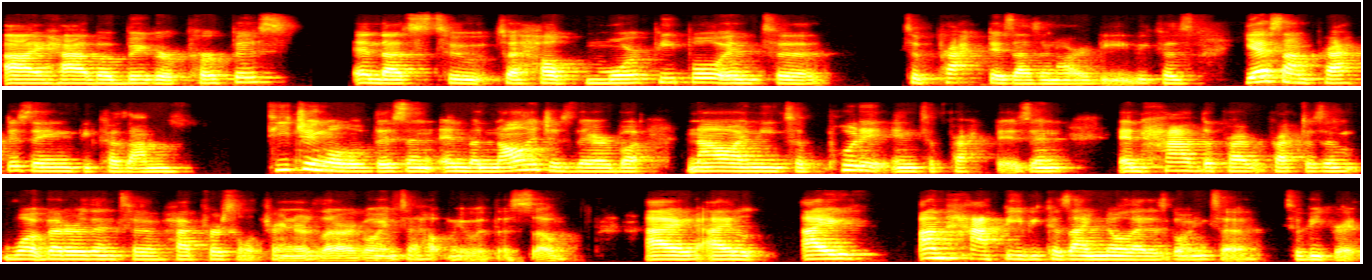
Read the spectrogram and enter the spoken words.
I have a bigger purpose, and that's to to help more people and to to practice as an RD. Because yes, I'm practicing because I'm teaching all of this and, and the knowledge is there, but now I need to put it into practice and and have the private practice. And what better than to have personal trainers that are going to help me with this? So I I I I'm happy because I know that is going to to be great.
